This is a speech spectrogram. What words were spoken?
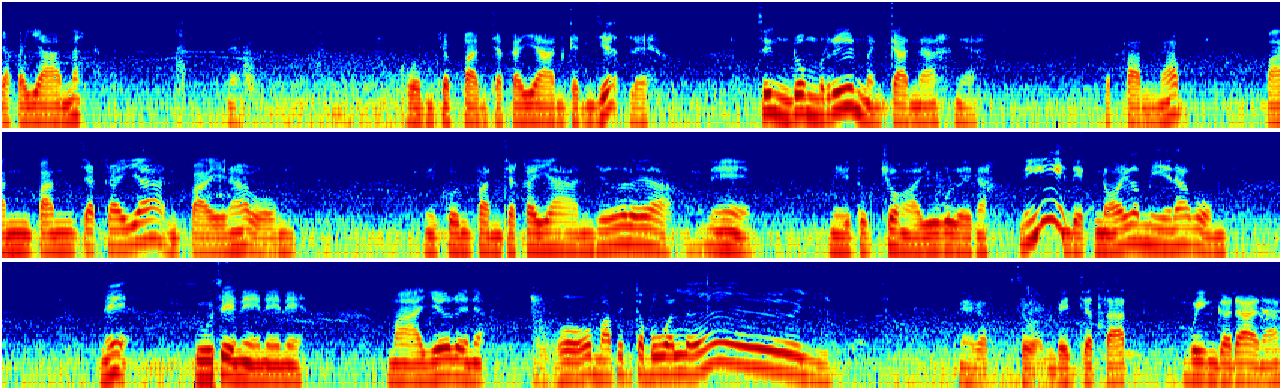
จักรยานนะเนี่ยคนจะปั่นจักรยานกันเยอะเลย ซึ่งร่มรื่นเหมือนกันนะ เนี่ย จะปั่นนะครับ ปั่นปั่นจักรยานไปนะครับผม มีคนปั่นจักรยานเยอะเลยอะ นี่มีทุกช่วงอายุเลยนะ นี่เด็กน้อยก็มีนะผม นี่ดูสินี่นี่นี่มาเยอะเลยเนี่ย โอ้โห มาเป็นกระบวนเลยนี่ครับสวนเบญจตัด วิ่งก็ได้นะ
